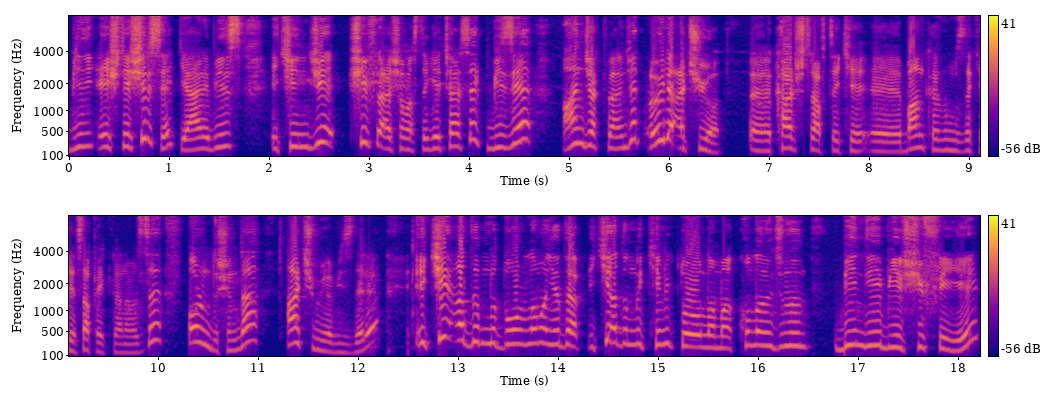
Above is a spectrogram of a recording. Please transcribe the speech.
bir eşleşirsek yani biz ikinci şifre aşamasına geçersek bize ancak ve ancak öyle açıyor e, karşı taraftaki e, bankamızdaki hesap ekranımızı. Onun dışında açmıyor bizlere. İki adımlı doğrulama ya da iki adımlı kimlik doğrulama kullanıcının bildiği bir şifreyi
